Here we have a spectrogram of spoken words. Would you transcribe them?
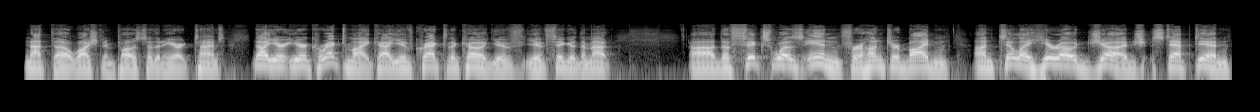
not the Washington Post or the New York Times. No, you're you're correct, Mike. Uh, you've cracked the code. You've you've figured them out. Uh, the fix was in for Hunter Biden until a hero judge stepped in.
